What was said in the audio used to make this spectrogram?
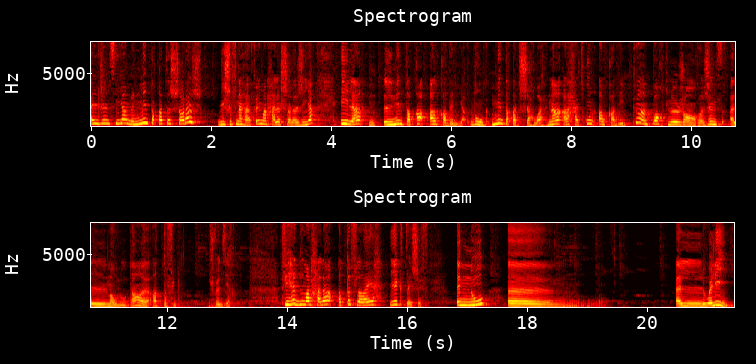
الجنسية من منطقة الشرج اللي شفناها في المرحلة الشرجية إلى المنطقة القضيبية. donc منطقة الشهوة هنا راح تكون القضيب peu importe le genre جنس المولود آه، الطفل جو في هذه المرحلة الطفل رايح يكتشف إنه الولي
